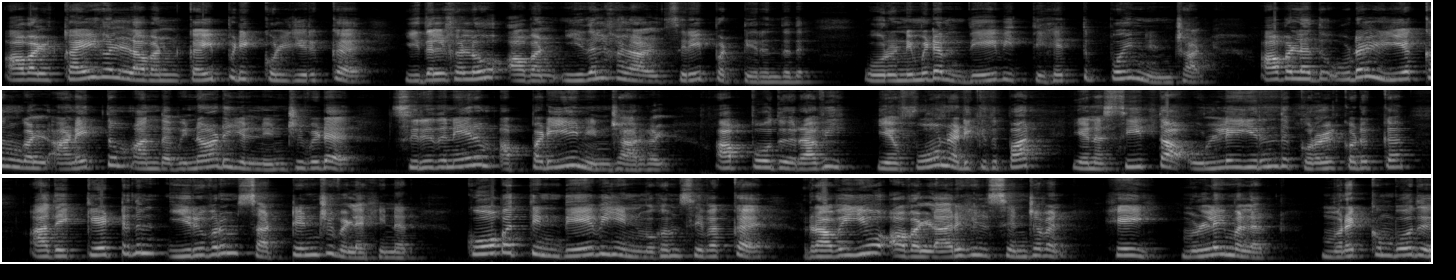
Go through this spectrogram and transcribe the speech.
அவள் கைகள் அவன் கைப்பிடிக்குள் இருக்க இதழ்களோ அவன் இதழ்களால் சிறைப்பட்டிருந்தது. ஒரு நிமிடம் தேவி திகைத்துப் போய் நின்றாள். அவளது உடல் இயக்கங்கள் அனைத்தும் அந்த வினாடியில் நின்றுவிட சிறிது நேரம் அப்படியே நின்றார்கள். அப்போது ரவி என் ஃபோன் அடிக்குது பார். என சீதா உள்ளே இருந்து குரல் கொடுக்க அதை கேட்டதும் இருவரும் சட்டென்று விலகினர். கோபத்தின் தேவியின் முகம் சிவக்க ரவியோ அவள் அருகில் சென்றவன் ஹேய் முல்லைமலர் முறைக்கும்போது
